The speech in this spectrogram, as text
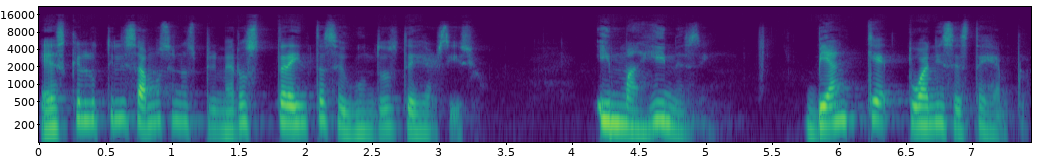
es que lo utilizamos en los primeros 30 segundos de ejercicio. Imagínense, vean qué tuanis este ejemplo.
